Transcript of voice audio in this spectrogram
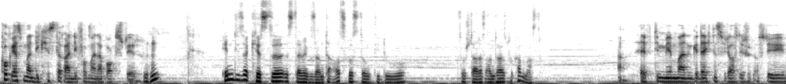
Guck erstmal in die Kiste rein, die vor meiner Box steht. Mhm. In dieser Kiste ist deine gesamte Ausrüstung, die du zum Start des Abenteuers bekommen hast. Ja, hilft mir mein Gedächtnis wieder auf die, auf die.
